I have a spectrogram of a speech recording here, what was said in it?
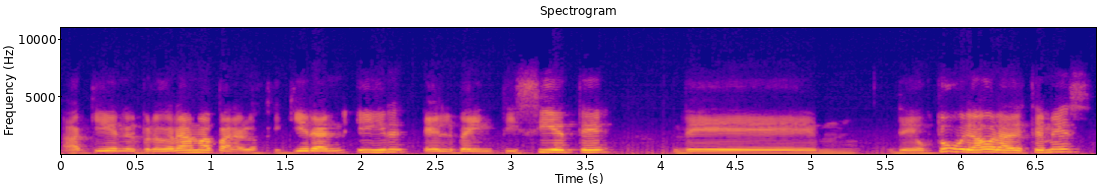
aquí en el programa para los que quieran ir el 27 de, de octubre, ahora de este mes.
